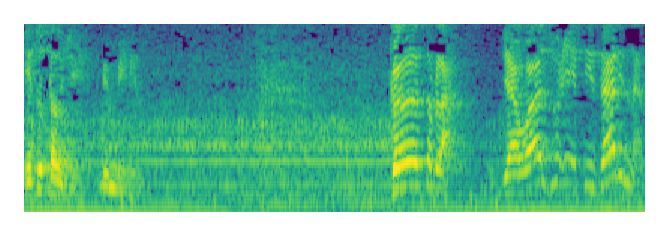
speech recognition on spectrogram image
Itu tauji bimbingan. Ke-11 Jawazu i'tizalin nas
